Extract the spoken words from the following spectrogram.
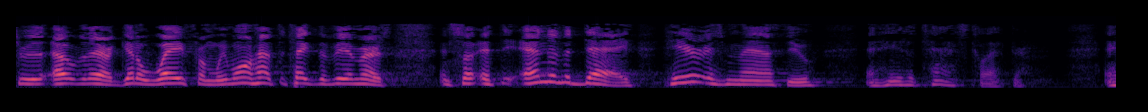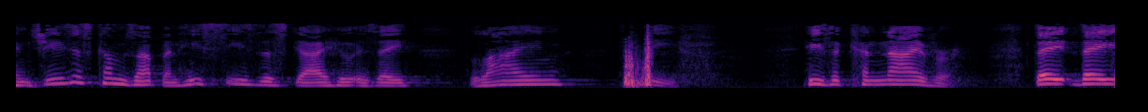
through the, over there, get away from. We won't have to take the Via Maris. And so, at the end of the day, here is Matthew, and he's a tax collector. And Jesus comes up and he sees this guy who is a lying thief. He's a conniver. They, they,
